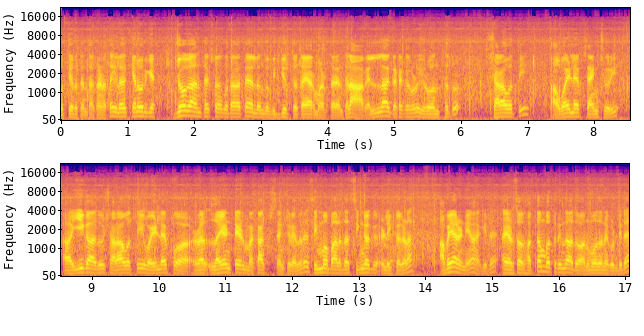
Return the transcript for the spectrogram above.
ಗೊತ್ತಿರುತ್ತೆ ಅಂತ ಕಾಣುತ್ತೆ. ಇಲ್ಲ, ಕೆಲವರಿಗೆ ಜೋಗ ಅಂದ ತಕ್ಷಣ ಗೊತ್ತಾಗುತ್ತೆ, ಅಲ್ಲೊಂದು ವಿದ್ಯುತ್ ತಯಾರು ಮಾಡ್ತಾರೆ ಅಂತೆಲ್ಲ. ಅವೆಲ್ಲ ಘಟಕಗಳು ಇರುವಂಥದ್ದು ಶರಾವತಿ ವೈಲ್ಡ್ ಲೈಫ್ ಸ್ಯಾಂಕ್ಚುರಿ ಈಗ ಅದು Sharavathi wild life lion tail macaque sanctuary ಅಂದರೆ ಸಿಂಹಬಾಲದ ಸಿಂಗಳಿಕಗಳ ಅಭಯಾರಣ್ಯ ಆಗಿದೆ. ಎರಡು ಸಾವಿರದ ಹತ್ತೊಂಬತ್ತರಿಂದ ಅದು ಅನುಮೋದನೆಗೊಂಡಿದೆ.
